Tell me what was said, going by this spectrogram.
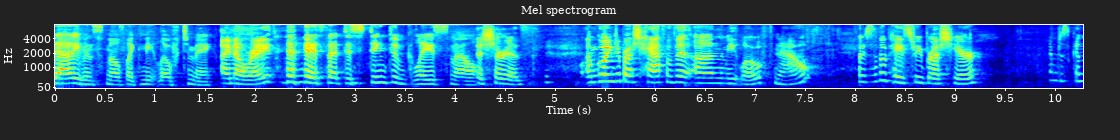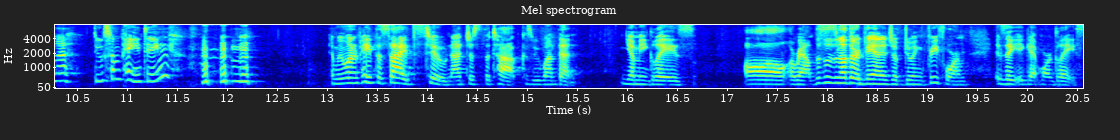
That even smells like meatloaf to me. I know, right? it's that distinctive glaze smell. It sure is. I'm going to brush half of it on the meatloaf now. I just have a pastry brush here. I'm just gonna do some painting. and we want to paint the sides too, not just the top, because we want that yummy glaze all around. This is another advantage of doing freeform, is that you get more glaze.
